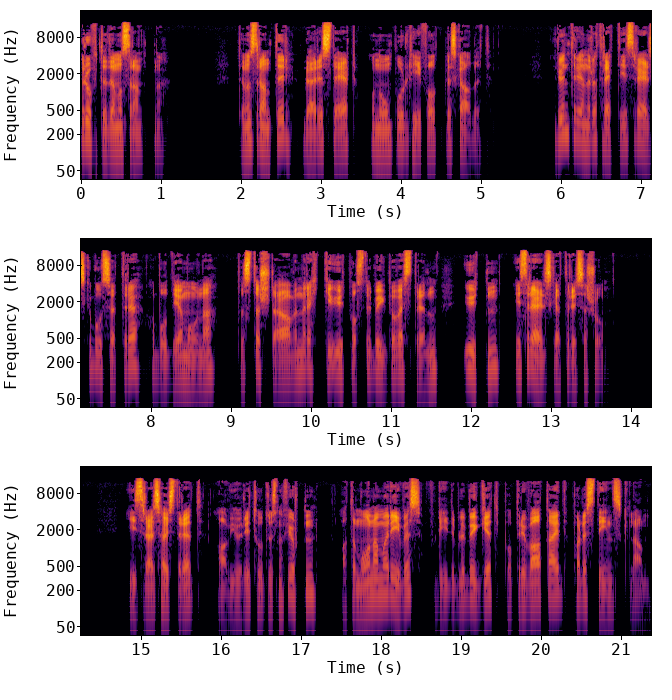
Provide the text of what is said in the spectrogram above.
Ropte demonstrantene. Demonstranter ble arrestert, og noen politifolk ble skadet. Rundt 330 israelske bosettere har bodd i Amona, det største av en rekke utposter bygd på Vestbredden, uten israelsk autorisasjon. Israels høyesterett avgjorde i 2014 at Amona må rives fordi det ble bygget på privateid palestinsk land.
